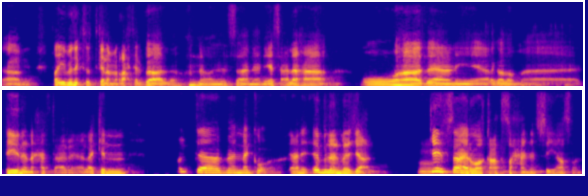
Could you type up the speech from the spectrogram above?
آمين. طيب يا دكتور تتكلم عن راحة البال إنه الانسان يعني يسعى لها وهذا يعني على قولهم ديننا حث عليها. لكن انت بأنك يعني ابن المجال. كيف ساير واقع الصحة النفسية أصلا؟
